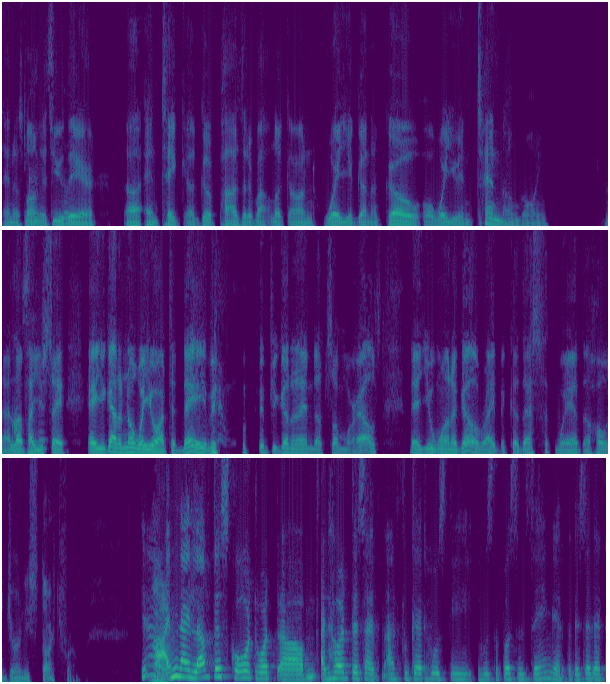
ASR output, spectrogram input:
and as long Absolutely. as you're there uh, and take a good positive outlook on where you're gonna go or where you intend on going. And I love Absolutely. how you say, "Hey, you got to know where you are today." if you're going to end up somewhere else that you want to go, right? Because that's where the whole journey starts from. Yeah, I mean, I love this quote. What um, I'd heard this, I, I forget who's the who's the person saying it, but they said that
